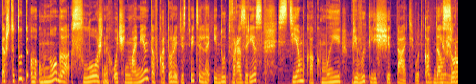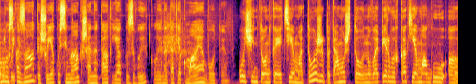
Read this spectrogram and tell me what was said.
Так что тут э, много сложных очень моментов, которые действительно идут в разрез с тем, как мы привыкли считать. Вот как должно І соромно быть. сказати, що якось інакше, не так, як звикли, не так, як має бути. Очень тонкая тема тоже, потому что, ну, во-первых, как я могу э,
